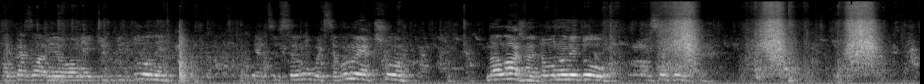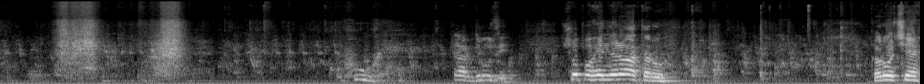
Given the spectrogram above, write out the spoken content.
Показав я вам, які піддони, як це все робиться. Воно якщо налажне, то воно недовго, воно все швидко. Фух. Так, друзі, що по генератору? Коротше,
